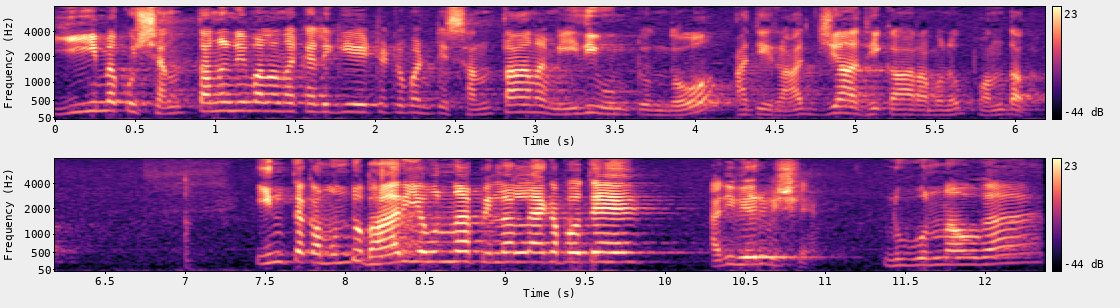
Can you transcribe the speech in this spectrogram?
ఈమెకు శంతనుని వలన కలిగేటటువంటి సంతానం ఏది ఉంటుందో అది రాజ్యాధికారమును పొందదు. ఇంతకు ముందు భార్య ఉన్నా పిల్లలు లేకపోతే అది వేరు విషయం. నువ్వు ఉన్నావుగా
